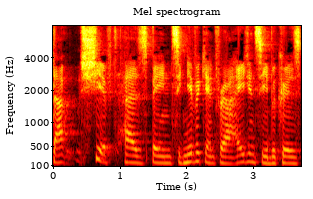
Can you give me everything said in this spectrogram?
that shift has been significant for our agency because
